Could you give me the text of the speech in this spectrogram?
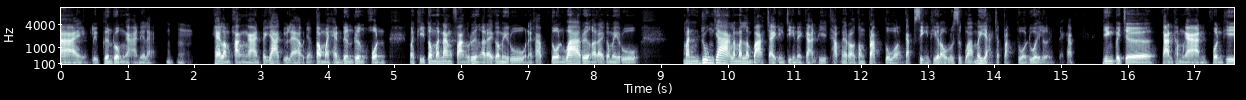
นายหรือเพื่อนร่วมงานนี่แหละแค่ลำพังงานก็ยากอยู่แล้ว ยังต้องมา handle เรื่องคนบางทีต้องมานั่งฟังเรื่องอะไรก็ไม่รู้นะครับโดนว่าเรื่องอะไรก็ไม่รู้ มันยุ่งยากและมันลำบากใจจริง ๆ ในการที่ทำให้เราต้องปรับตัวกับสิ่งที่เรารู้สึกว่าไม่อยากจะปรับตัวด้วยเลยนะครับยิ่งไปเจอการทำงานคนที่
